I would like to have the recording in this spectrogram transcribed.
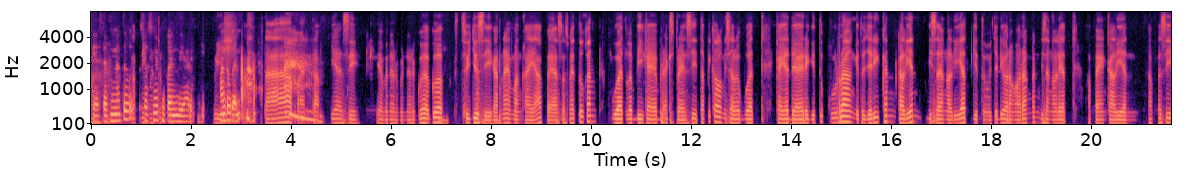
kayak Wah, statementnya tuh mantap sosmed mantap bukan diari. Gitu. Wih, kan? mantap, mantap. Iya sih. Ya benar-benar. Gua gua Hmm. setuju sih karena emang kayak apa ya, sosmed tuh kan buat lebih kayak berekspresi, tapi kalau misalnya buat kayak diary gitu kurang gitu. Jadi kan kalian bisa ngeliat gitu. Jadi orang-orang kan bisa ngeliat apa yang kalian apa sih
